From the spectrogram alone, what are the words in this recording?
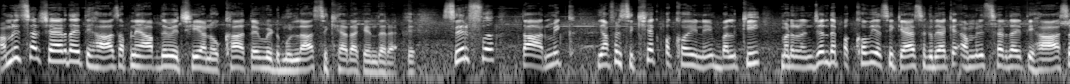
ਅੰਮ੍ਰਿਤਸਰ ਸ਼ਹਿਰ ਦਾ ਇਤਿਹਾਸ ਆਪਣੇ ਆਪ ਦੇ ਵਿੱਚ ਹੀ ਅਨੋਖਾ ਅਤੇ ਵਿਡਮੁੱਲਾ ਸਿੱਖਿਆ ਦਾ ਕੇਂਦਰ ਹੈ। ਸਿਰਫ ਧਾਰਮਿਕ ਜਾਂ ਫਿਰ ਸਿੱਖਿਅਕ ਪੱਖੋਂ ਹੀ ਨਹੀਂ, ਬਲਕਿ ਮਨੋਰੰਜਨ ਦੇ ਪੱਖੋਂ ਵੀ ਅਸੀਂ ਕਹਿ ਸਕਦੇ ਹਾਂ ਕਿ ਅੰਮ੍ਰਿਤਸਰ ਦਾ ਇਤਿਹਾਸ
